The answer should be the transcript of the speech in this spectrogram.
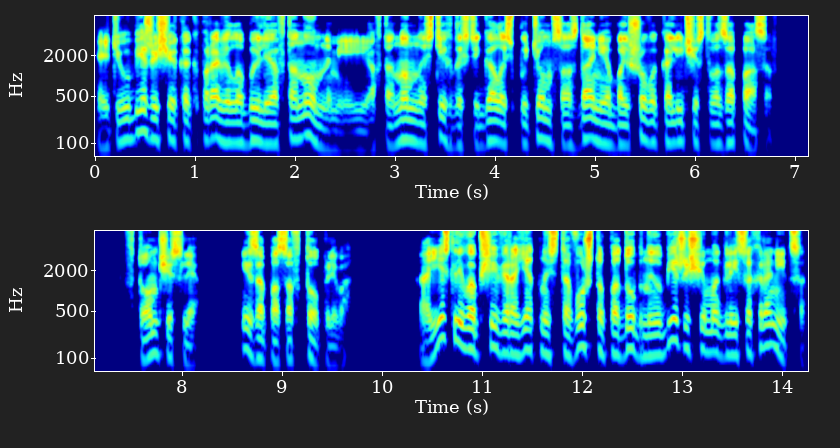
Эти убежища, как правило, были автономными, и автономность их достигалась путем создания большого количества запасов, в том числе и запасов топлива. «А есть ли вообще вероятность того, что подобные убежища могли сохраниться?»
